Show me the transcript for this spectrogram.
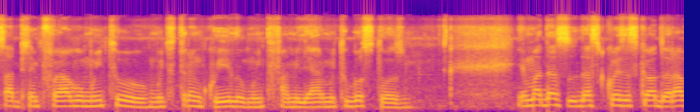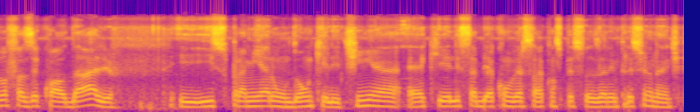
sabe? Sempre foi algo muito, muito tranquilo, muito familiar, muito gostoso. E uma das, das coisas que eu adorava fazer com o Aldalho, e isso para mim era um dom que ele tinha, é que ele sabia conversar com as pessoas, era impressionante.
